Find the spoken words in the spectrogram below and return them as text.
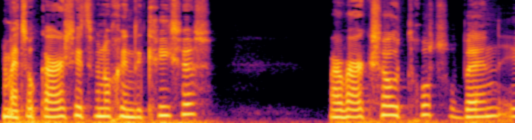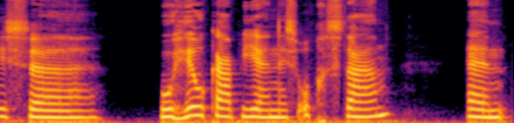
Met elkaar zitten we nog in de crisis. Maar waar ik zo trots op ben, is hoe heel KPN is opgestaan. En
